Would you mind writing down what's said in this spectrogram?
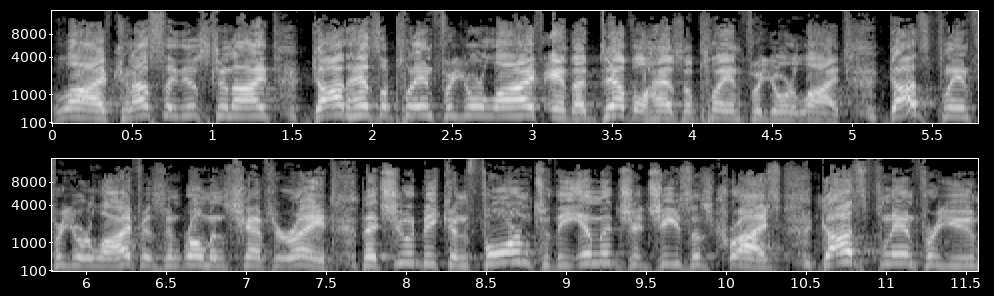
life? Can I say this tonight? God has a plan for your life, and the devil has a plan for your life. God's plan for your life is in Romans chapter 8 that you would be conformed conformed to the image of Jesus Christ. God's plan for you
